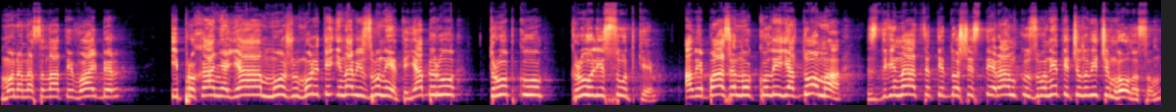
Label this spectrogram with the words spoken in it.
можна надсилати Viber. І прохання, я можу, можете і навіть дзвонити. Я беру трубку круглі сутки. Але бажано, коли я вдома, з 12 до 6 ранку дзвонити чоловічим голосом.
